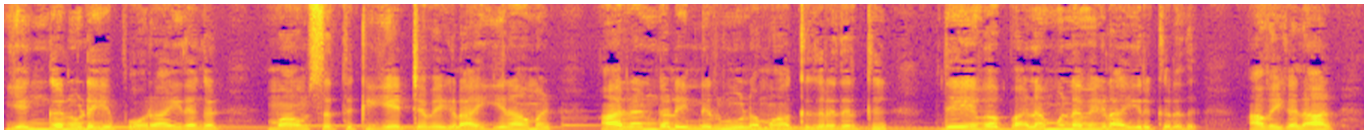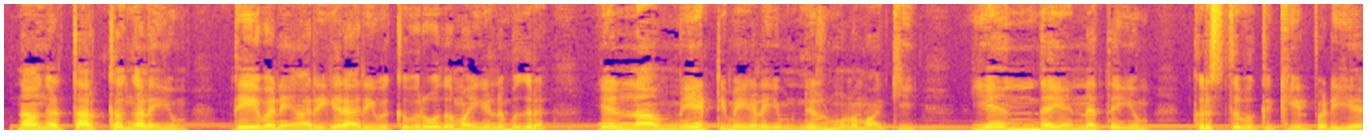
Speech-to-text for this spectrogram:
எங்களுடைய போராயுதங்கள் மாம்சத்துக்கு ஏற்றவைகளாய் இராமல் அரண்களை நிர்மூலமாக்குகிறதற்கு தேவ பலமுள்ளவைகளாய் இருக்கிறது. அவைகளால் நாங்கள் தர்க்கங்களையும் தேவனை அறிகிற அறிவுக்கு விரோதமாய் எழும்புகிற எல்லா மேட்டிமைகளையும் நிர்மூலமாக்கி எந்த எண்ணத்தையும் கிறிஸ்துவுக்கு கீழ்ப்படிய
